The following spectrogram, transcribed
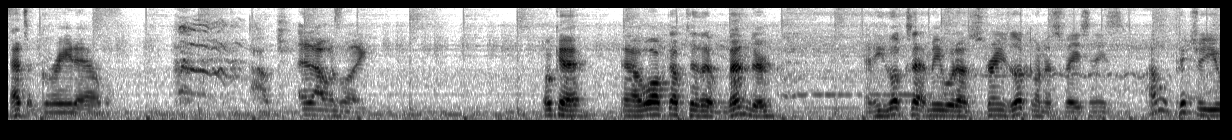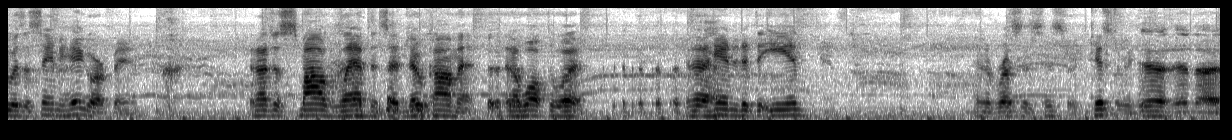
that's a great album." Ouch. And I was like, "Okay." And I walked up to the vendor, and he looks at me with a strange look on his face, and he's, "I don't picture you as a Sammy Hagar fan." And I just smiled and laughed and said, "No comment," and I walked away. And then I handed it to Ian, and the rest is history. History. Yeah, and uh,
